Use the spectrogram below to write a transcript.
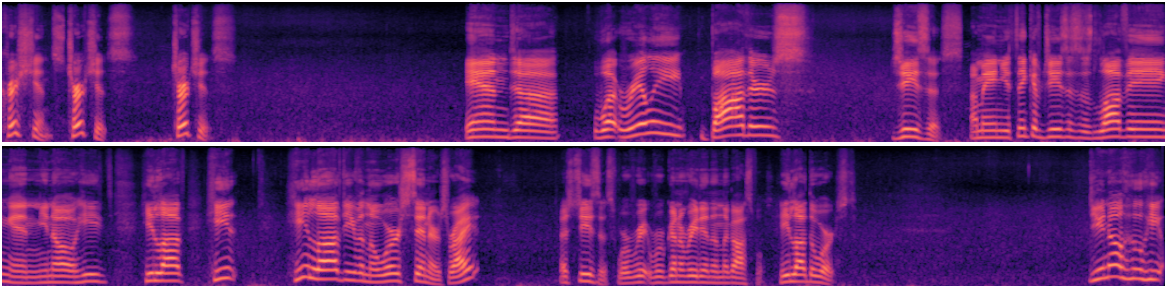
Christians, churches, churches. And uh, what really bothers Jesus, I mean, you think of Jesus as loving, and you know he he loved he he loved even the worst sinners, right? That's Jesus. We're re- we're going to read it in the Gospels. He loved the worst. Do you know who he?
